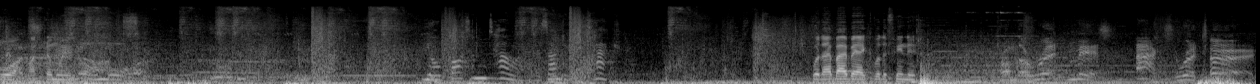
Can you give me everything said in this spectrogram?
Boa, matamos ele. Your bottom tower is under attack. Vou dar buyback, vou defender. From the red mist, axe returns.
